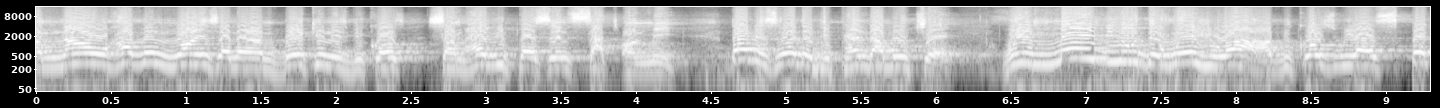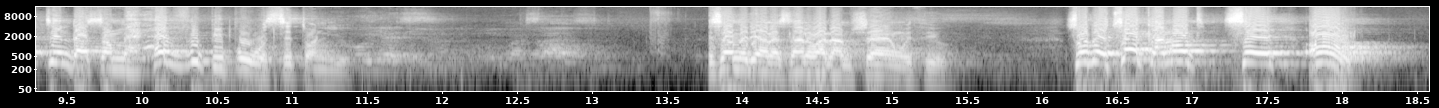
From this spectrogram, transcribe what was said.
am now having noise and I am breaking is because some heavy person sat on me. That is not a dependable chair. We made you the way you are because we are expecting that some heavy people will sit on you. Oh, is somebody understand what I'm sharing with you? So the church cannot say, oh,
